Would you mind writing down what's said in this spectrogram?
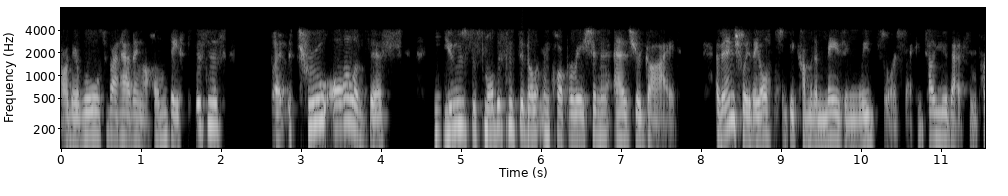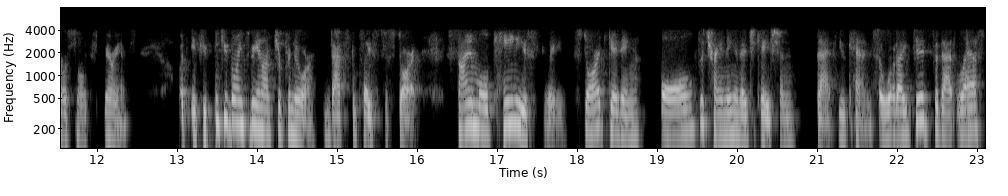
Are there rules about having a home based business? But through all of this, use the Small Business Development Corporation as your guide. Eventually, they also become an amazing lead source. I can tell you that from personal experience. But if you think you're going to be an entrepreneur, that's the place to start. Simultaneously, start getting all the training and education that you can. So what I did for that last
